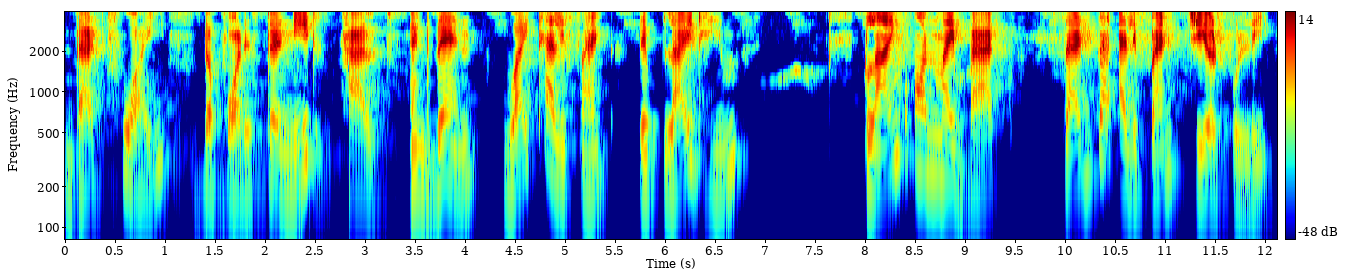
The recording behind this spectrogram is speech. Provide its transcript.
that's why the forester need helps. And then White Elephant replied him, Climb on my back, said the elephant cheerfully.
